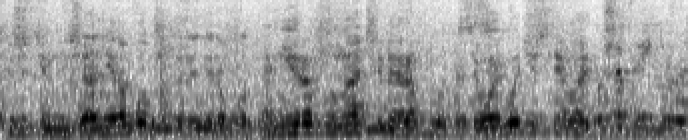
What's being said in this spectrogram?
Скажите мне, они работают или не работают? Они раб- начали работать. Сегодня? Сегодняшнего дня. Уже прийняли.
